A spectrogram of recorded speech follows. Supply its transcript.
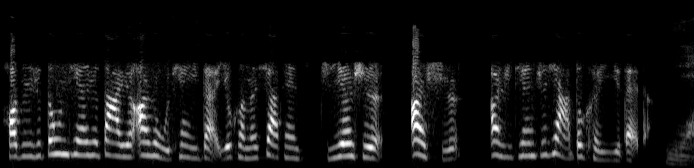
好比是冬天是大约二十五天一代，有可能夏天直接是二十二十天之下都可以一代的。哇，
